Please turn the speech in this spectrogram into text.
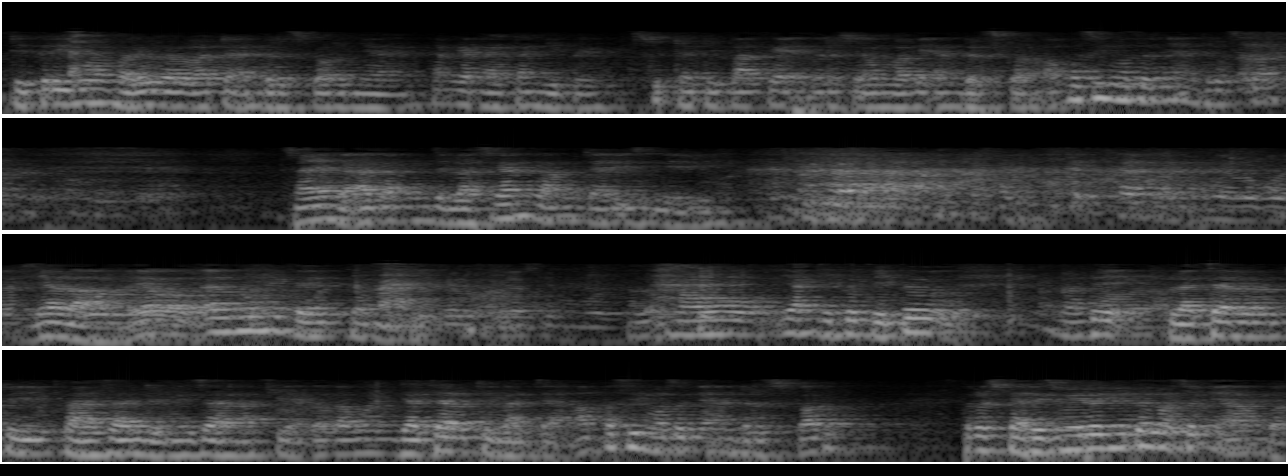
Diterima baru kalau ada underscore-nya. Kan kadang-kadang gitu. Sudah dipakai terus yang pakai underscore. Apa sih maksudnya underscore? Saya nggak akan menjelaskan kamu cari sendiri. Ya lah ya ilmu ini beda. Kalau mau yang gitu-gitu nanti belajar di bahasa Indonesia lagi atau kamu jajar dibaca apa sih maksudnya underscore? Terus garis miring itu maksudnya apa?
